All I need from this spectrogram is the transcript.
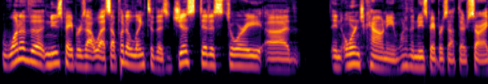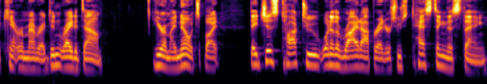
one of the newspapers out west, I'll put a link to this, just did a story uh, in Orange County, one of the newspapers out there. Sorry, I can't remember. I didn't write it down here in my notes, but they just talked to one of the ride operators who's testing this thing.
